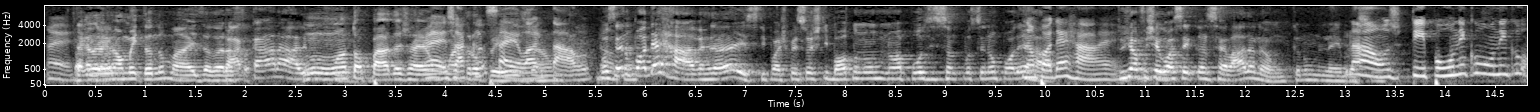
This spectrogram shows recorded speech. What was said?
É. Tá cada vez aumentando mais agora. Pra só- caralho. Um- uma topada já é, É, uma já tropeça. cancela um- e tal. Você não pode errar, a verdade é isso. Tipo, as pessoas te botam num- numa posição que você não pode errar. Não pode errar, é. Tu já chegou a ser cancelada, não? Que eu não me lembro. Não, assim. tipo, o único, único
